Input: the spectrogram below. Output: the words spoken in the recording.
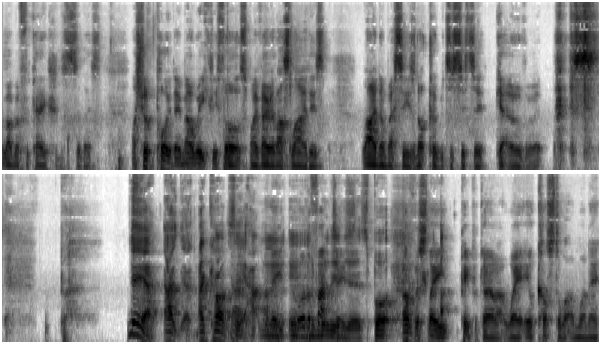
ramifications to this. I should point out in my weekly thoughts, my very last line is Lionel Messi is not coming to City. Get over it. Yeah, yeah. I, I can't see it happening I mean, in, well, in the a million is- years. But Obviously, people go that way. It'll cost a lot of money,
